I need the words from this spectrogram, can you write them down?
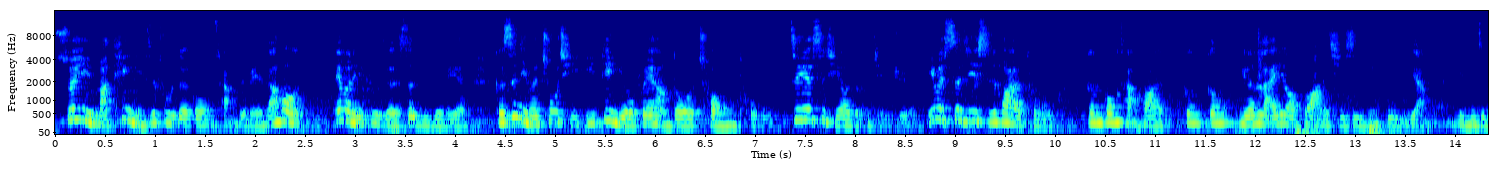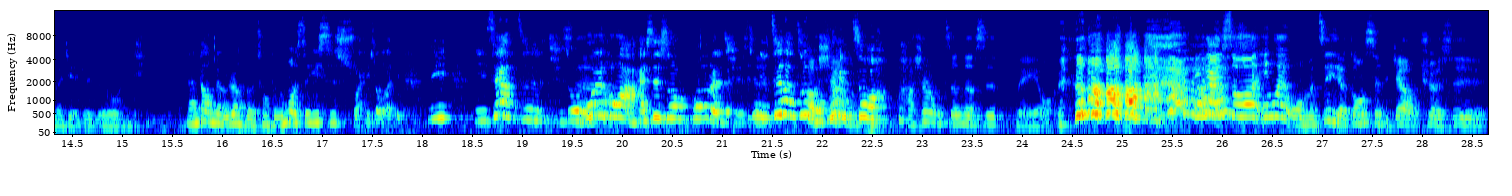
所以马汀你是负责工厂这边，然后 Emily 负责设计这边，可是你们初期一定有非常多的冲突，这件事情要怎么解决？因为设计师画的图。跟工厂画、跟跟原来要画的其实已经不一样了。你们怎么解决这个问题？难道没有任何冲突？或者设计师甩说你你这样子我不会画，还是说工人其实你这样做我不会做？好像真的是没有。应因为我们自己的公司比较有趣的是，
